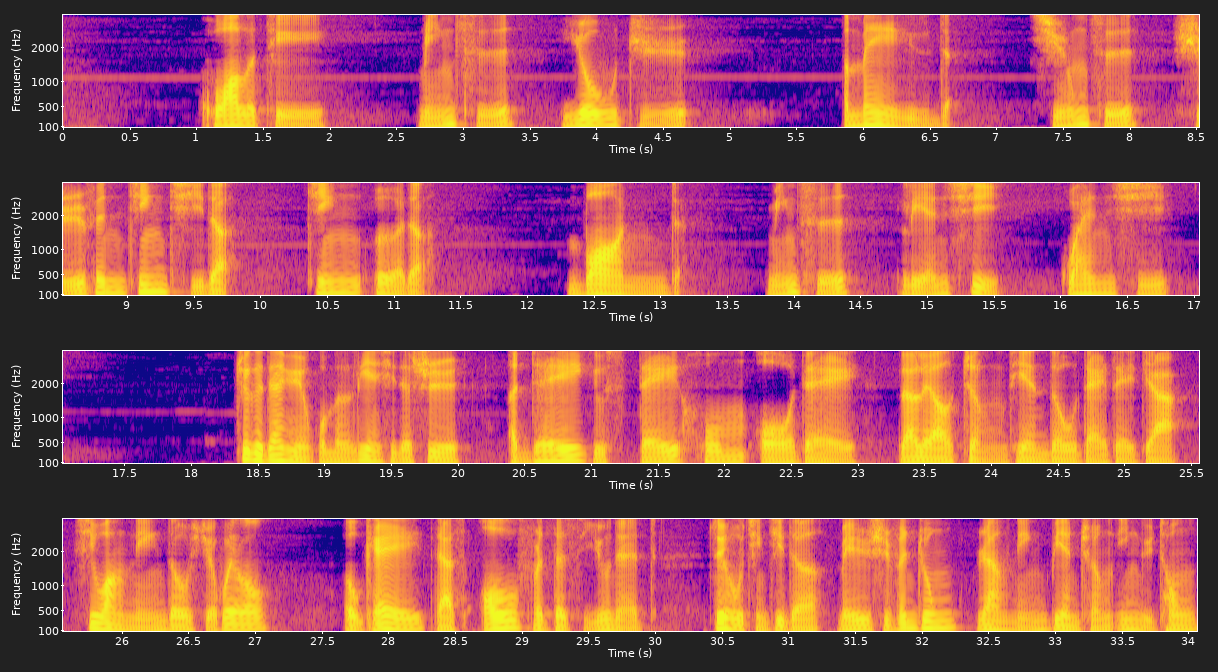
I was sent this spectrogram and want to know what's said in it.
quality 名词，优质。amazed，形容词，十分惊奇的、惊愕的。bond，名词，联系、关系。这个单元我们练习的是 a day you stay home all day，聊聊整天都待在家。希望您都学会喽。OK，that's all for this unit。最后，请记得每日十分钟，让您变成英语通。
